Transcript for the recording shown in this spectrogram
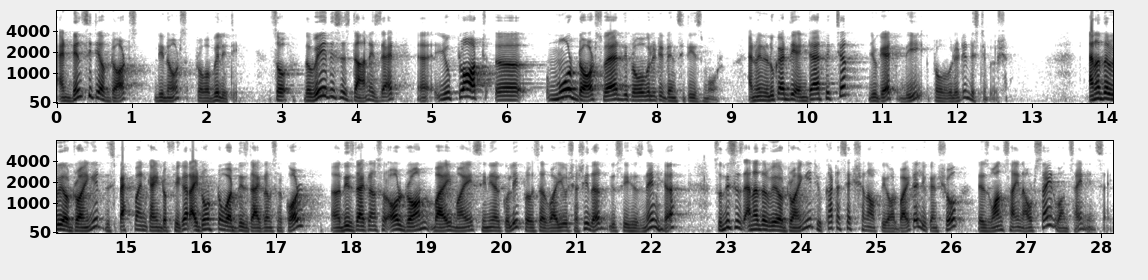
and density of dots denotes probability. So, the way this is done is that uh, you plot uh, more dots where the probability density is more and when you look at the entire picture you get the probability distribution. Another way of drawing it this Pacman kind of figure I do not know what these diagrams are called. Uh, these diagrams are all drawn by my senior colleague Professor Vayu Shashidhar you see his name here. So, this is another way of drawing it you cut a section of the orbital you can show there is one sign outside one sign inside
